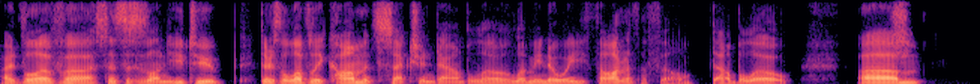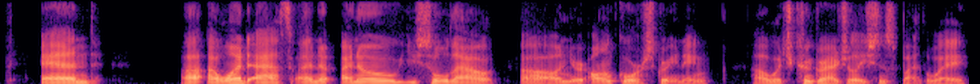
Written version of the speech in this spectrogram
I'd love uh, since this is on YouTube. There's a lovely comments section down below. Let me know what you thought of the film down below. Um, and Uh, I wanted to ask, I know I know you sold out uh, on your encore screening, uh, which congratulations, by the way,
